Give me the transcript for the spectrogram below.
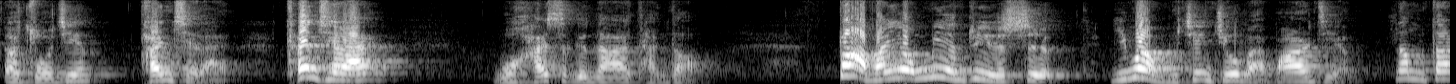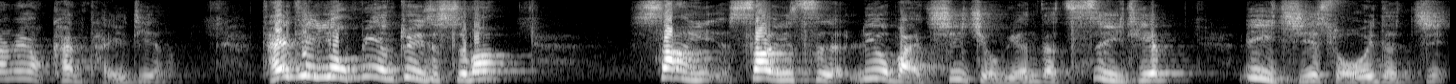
啊，昨天弹起来，弹起来，我还是跟大家谈到。大盘要面对的是一万五千九百八十点，那么当然要看台电了。台电又面对着什么？上一上一次六百七九元的次一天，立即所谓的极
